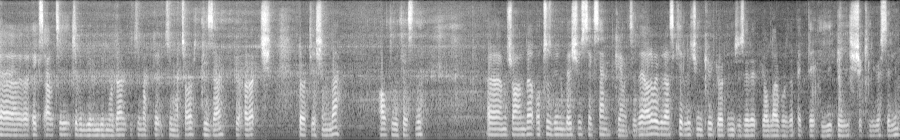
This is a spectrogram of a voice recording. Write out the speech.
e, X6 2021 model 2.2 motor dizel bir araç 4 yaşında 6 vitesli. E, şu anda 30.580 kilometrede. Araba biraz kirli çünkü gördüğünüz üzere yollar burada pek de iyi değil. Şu şekilde göstereyim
